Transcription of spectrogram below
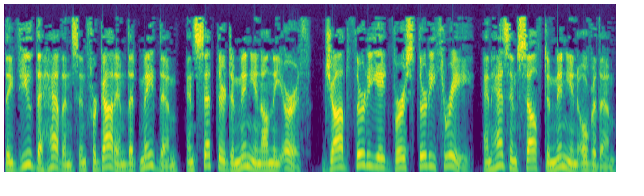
they viewed the heavens and forgot him that made them, and set their dominion on the earth. Job 38 verse 33, and has himself dominion over them,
